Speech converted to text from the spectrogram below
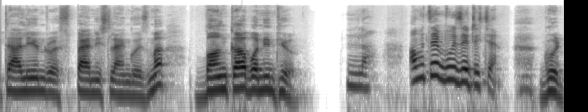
इटालियन र स्पेनिस ल्याङ्ग्वेजमा बङ्का भनिन्थ्यो। ल अब चाहिँ बुझेँ टिचर। गुड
